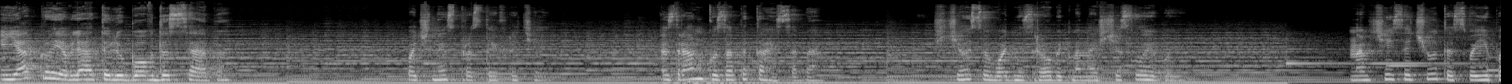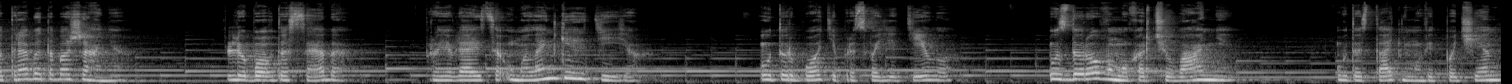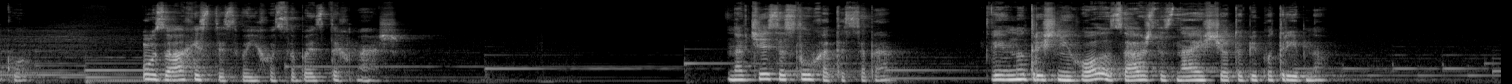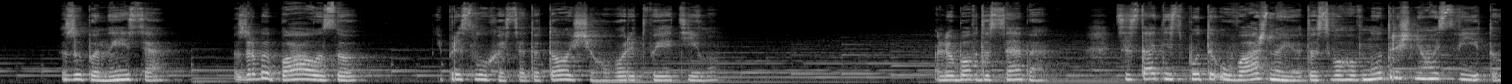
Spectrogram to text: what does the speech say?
Як проявляти любов до себе? Почни з простих речей. Зранку запитай себе, що сьогодні зробить мене щасливою. Навчися чути свої потреби та бажання. Любов до себе проявляється у маленьких діях, у турботі про своє тіло, у здоровому харчуванні, у достатньому відпочинку, у захисті своїх особистих меж. Навчися слухати себе. Твій внутрішній голос завжди знає, що тобі потрібно. Зупинися, зроби паузу і прислухайся до того, що говорить твоє тіло. Любов до себе це здатність бути уважною до свого внутрішнього світу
